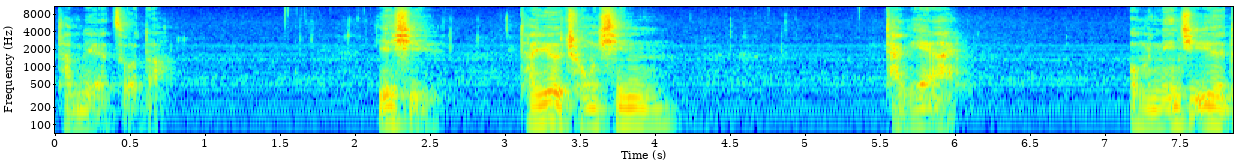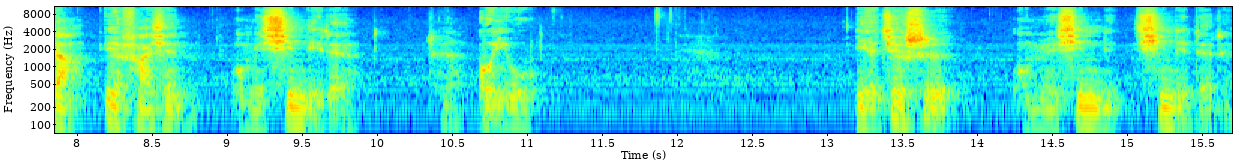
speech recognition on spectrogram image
他没有做到。也许他又重新谈恋爱。我们年纪越大，越发现我们心里的这个鬼物，也就是我们心里心里的这个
